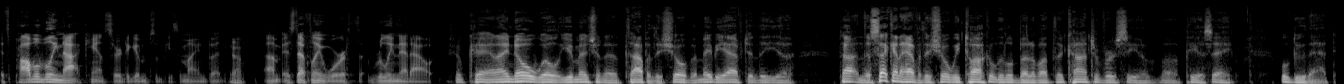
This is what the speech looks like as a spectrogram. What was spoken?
it's probably not cancer to give him some peace of mind, but Yeah. um, it's definitely worth ruling that out. Okay, and I know Will, you mentioned at the top of the show, but maybe after the uh, to- in the second half of the show, we talk a little bit about the controversy of uh, PSA. We'll do that.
